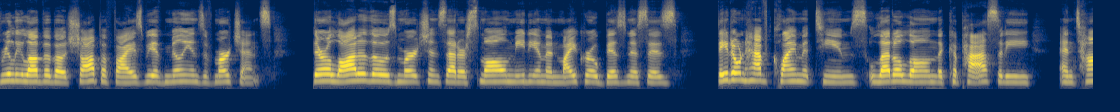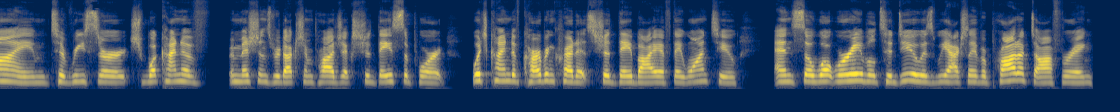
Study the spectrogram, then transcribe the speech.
really love about Shopify is we have millions of merchants. There are a lot of those merchants that are small, medium, and micro businesses they don't have climate teams, let alone the capacity and time to research what kind of emissions reduction projects should they support, which kind of carbon credits should they buy if they want to. And so, what we're able to do is we actually have a product offering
